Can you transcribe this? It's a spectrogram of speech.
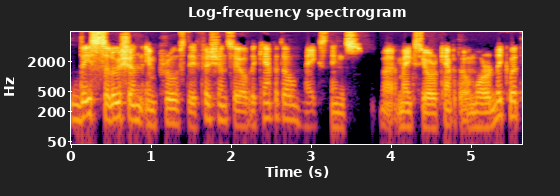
This solution improves the efficiency of the capital, makes things uh, makes your capital more liquid.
